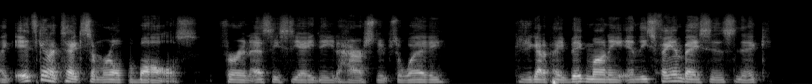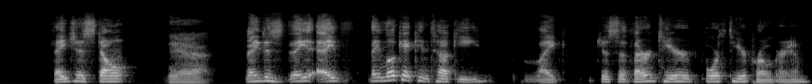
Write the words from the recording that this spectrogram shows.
Like it's going to take some real balls for an SEC AD to hire Stoops away because you got to pay big money. And these fan bases, Nick, they just don't. Yeah. They just they they, they look at Kentucky like just a third tier, fourth tier program.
